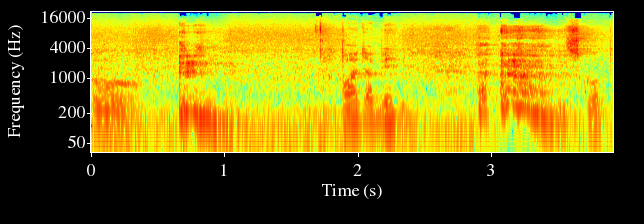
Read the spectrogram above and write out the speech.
O... pode ob... Desculpe.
